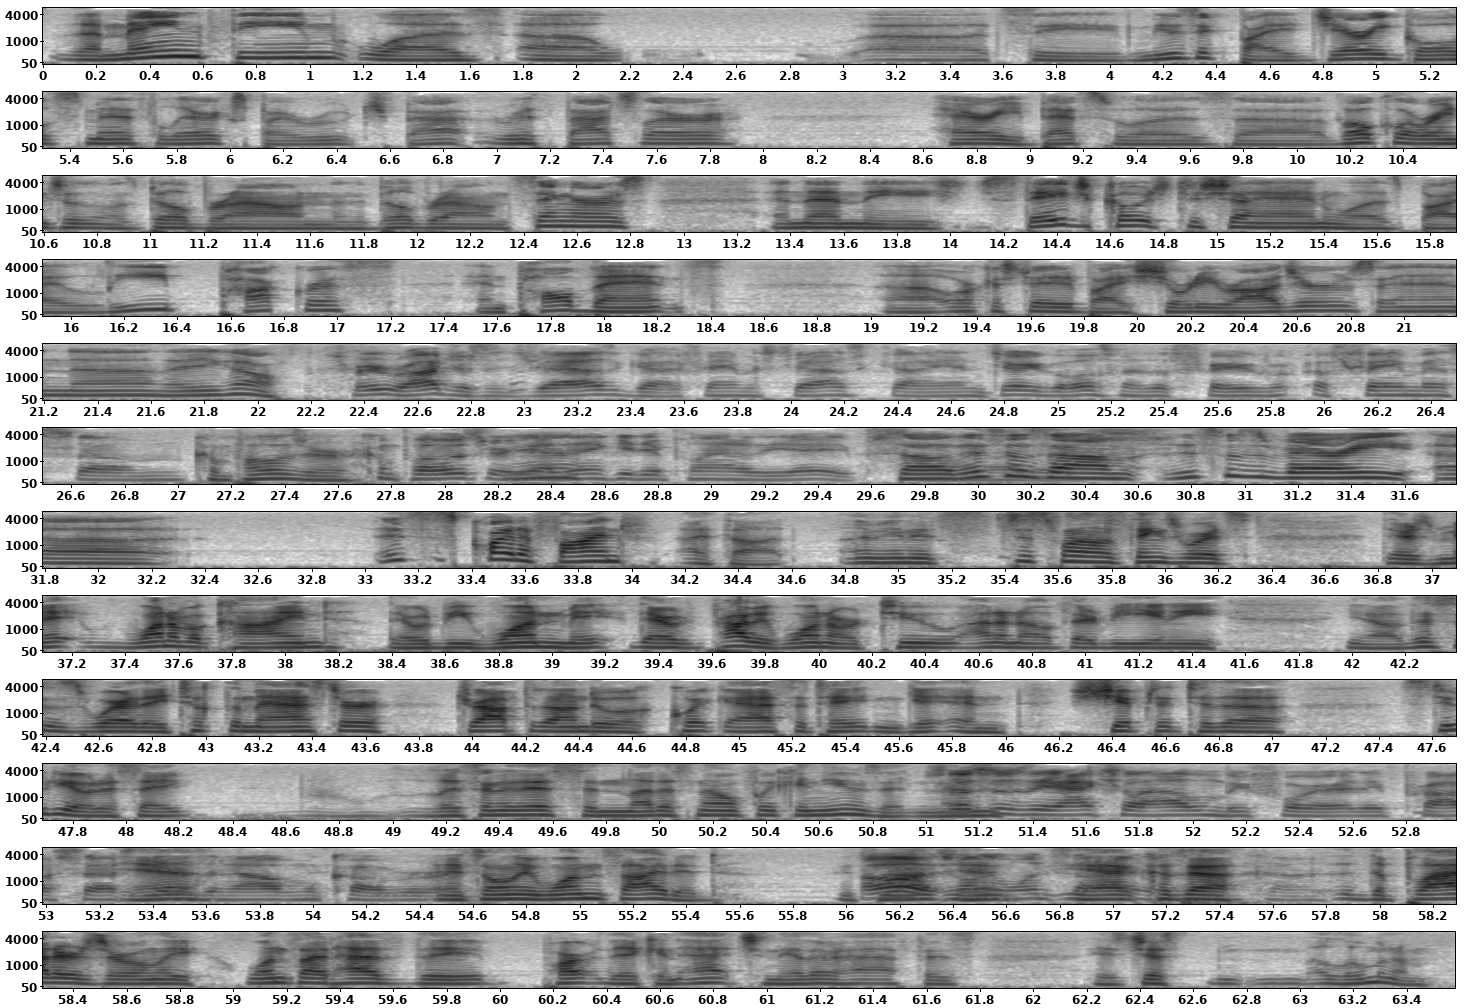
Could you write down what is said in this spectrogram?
The main theme was, uh, uh, let's see, music by Jerry Goldsmith, lyrics by Ruth, ba- Ruth Batchelor. Harry Betts was uh, vocal arrangement was Bill Brown and the Bill Brown Singers, and then the Stagecoach to Cheyenne was by Lee Pockriss and Paul Vance, uh, orchestrated by Shorty Rogers, and uh, there you go. Shorty Rogers, a jazz guy, famous jazz guy, and Jerry Goldsmith, a, fav- a famous um, Composer. composer. Yeah. Yeah. I think he did Planet of the Apes. So this was um this was very uh this is quite a find I thought. I mean it's just one of those things where it's there's ma- one of a kind. There would be one ma- there would probably one or two. I don't know if there'd be any you know this is where they took the master, dropped it onto a quick acetate and get and shipped it to the studio to say listen to this and let us know if we can use it. And, So this then- was the actual album before they processed Yeah. it as an album cover. and it's only one sided. It's Oh, not, it's only one Yeah, because uh, okay. the platters are only one side has the part they can etch, and the other half is is just aluminum.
